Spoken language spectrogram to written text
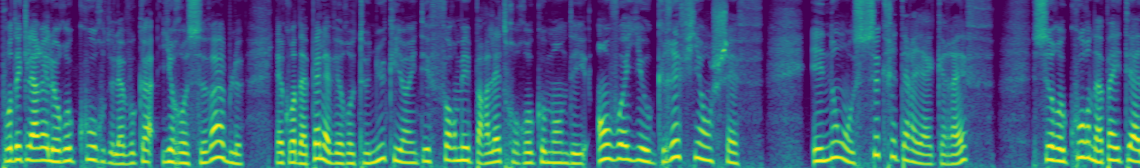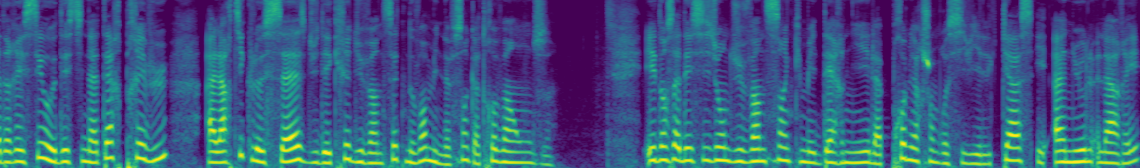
Pour déclarer le recours de l'avocat irrecevable, la Cour d'appel avait retenu qu'ayant été formé par lettre recommandée envoyée au greffier en chef et non au secrétariat greffe, ce recours n'a pas été adressé au destinataire prévu à l'article 16 du décret du 27 novembre 1991. Et dans sa décision du 25 mai dernier, la première chambre civile casse et annule l'arrêt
